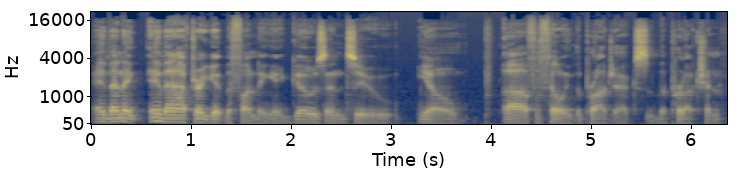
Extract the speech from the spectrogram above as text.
And then, it, and then after I get the funding, it goes into you know uh, fulfilling the projects, the production.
